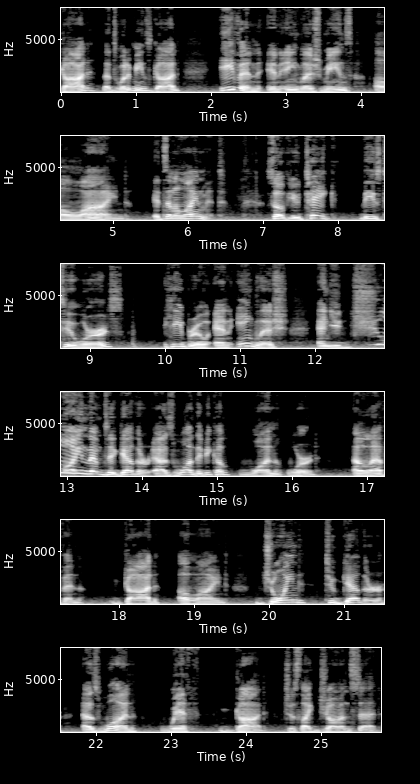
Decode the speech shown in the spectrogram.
God. That's what it means, God. Even in English means aligned. It's an alignment. So if you take these two words, Hebrew and English, and you join them together as one, they become one word. 11. God aligned. Joined together as one with God, just like John said.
